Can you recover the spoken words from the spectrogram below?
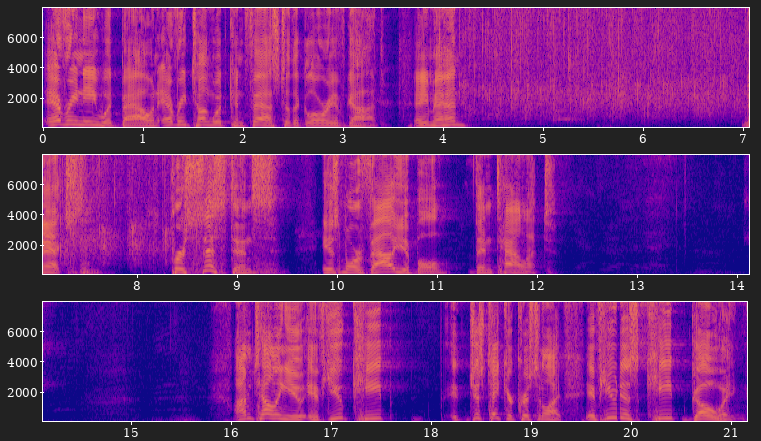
every knee would bow and every tongue would confess to the glory of God. Amen. Next, persistence is more valuable than talent. I'm telling you, if you keep, just take your Christian life, if you just keep going,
